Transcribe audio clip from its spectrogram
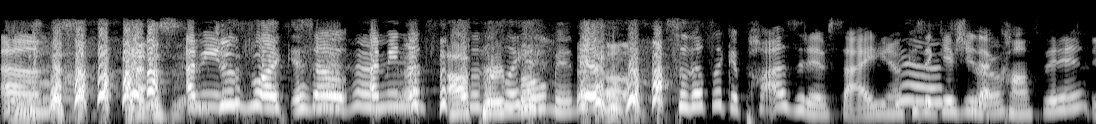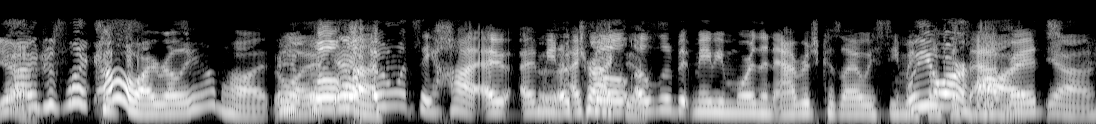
um, yeah, is- I mean, Just like so I mean that's so that's like moment. um, so that's like a positive side, you know, because Yeah, it gives that's you true. that confidence. yeah. I'm just like, oh, I really am hot. I mean, Like, well, yeah. I wouldn't say hot. I, I mean, I feel a little bit maybe more than average because I always see well, myself you are as hot. average. Yeah,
